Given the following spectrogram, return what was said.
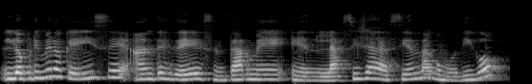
Lo primero que hice antes de sentarme en la silla de Hacienda, como digo,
